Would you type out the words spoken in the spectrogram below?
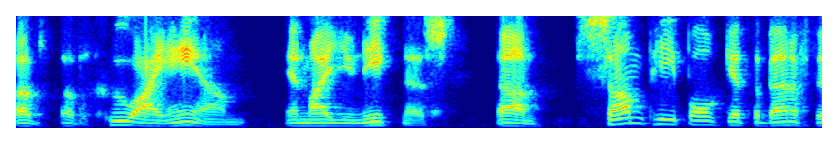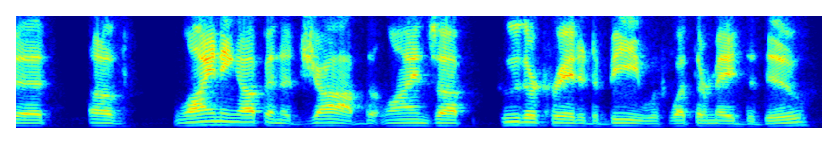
of of who I am and my uniqueness? Um, some people get the benefit of lining up in a job that lines up who they're created to be with what they're made to do.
